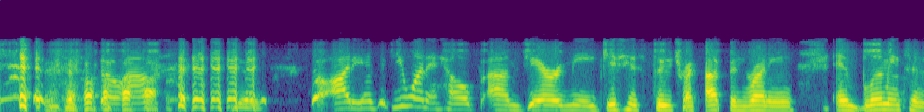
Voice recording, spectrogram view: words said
so, um, so audience, if you want to help um, Jeremy get his food truck up and running in Bloomington,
